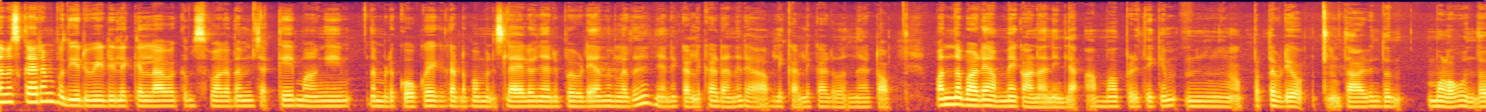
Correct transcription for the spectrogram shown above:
നമസ്കാരം. പുതിയൊരു വീഡിയോയിലേക്ക് എല്ലാവർക്കും സ്വാഗതം. ചക്കയും മാങ്ങയും നമ്മുടെ കോക്കോയൊക്കെ കണ്ടപ്പോൾ മനസ്സിലായല്ലോ ഞാനിപ്പോൾ എവിടെയാണെന്നുള്ളത് ഞാൻ കള്ളിക്കാടാണ്. രാവിലെ കള്ളിക്കാട് വന്നത് കേട്ടോ. വന്ന പാടെ അമ്മയെ കാണാനില്ല. അമ്മ അപ്പോഴത്തേക്കും അപ്പുറത്തെവിടെയോ താഴെന്തോ മുളകും എന്തോ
